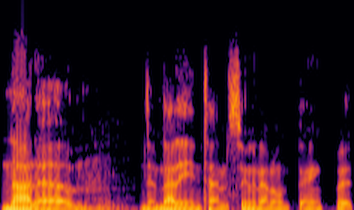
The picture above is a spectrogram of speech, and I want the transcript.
not, um, no, not anytime soon, I don't think, but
